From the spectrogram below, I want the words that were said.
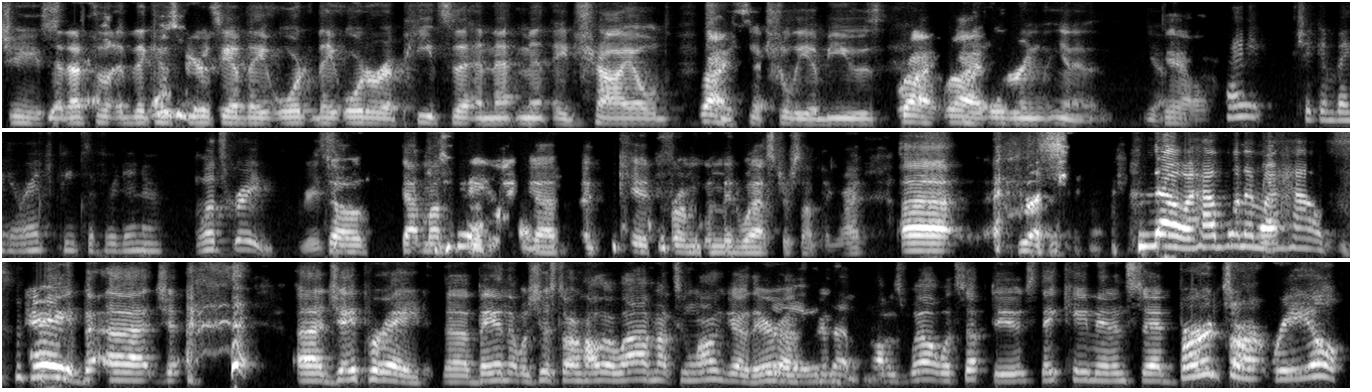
Jeez. Yeah, that's the, the conspiracy of they order they order a pizza and that meant a child Right. sexually abused. right, right. ordering. You know, yeah. Yeah. I ate chicken bacon ranch pizza for dinner. Well, that's great. Great So that must be like a, a kid from the Midwest or something, right? Uh, Right. No, I have one in my house. Hey, uh, J- uh, J Parade, the band that was just on Holler Live not too long ago. They're uh, Hey, what's friends of the pod as well. What's up, dudes? They came in and said birds aren't real.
